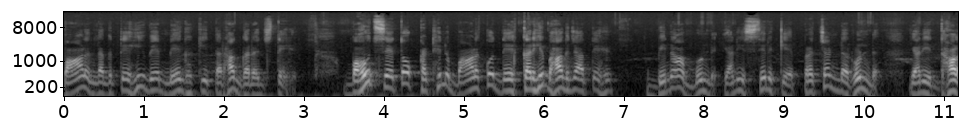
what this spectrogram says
बाण लगते ही वे मेघ की तरह गरजते हैं। बहुत से तो कठिन बाण को देखकर ही भाग जाते हैं। बिना मुंड, यानी सिर के प्रचंड रुंड, यानी धड़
